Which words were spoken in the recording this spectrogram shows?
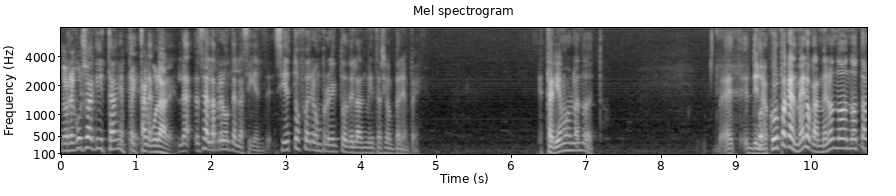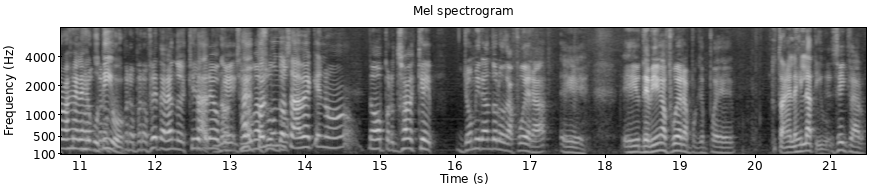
Los recursos aquí están eh, espectaculares. la- la- o sea, la pregunta es la siguiente. Si esto fuera un proyecto de la administración PNP, ¿estaríamos hablando de esto? Eh, no es culpa de Carmelo, Carmelo no, no trabaja en el Pero- Ejecutivo. Pero, pero, pero fíjate, Alejandro, es que yo Ah, creo no, que, o sea, todo el mundo sabe que no. No, pero tú sabes que yo mirándolo de afuera, eh, eh, de bien afuera, porque pues Tú estás en el legislativo. Sí, claro.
